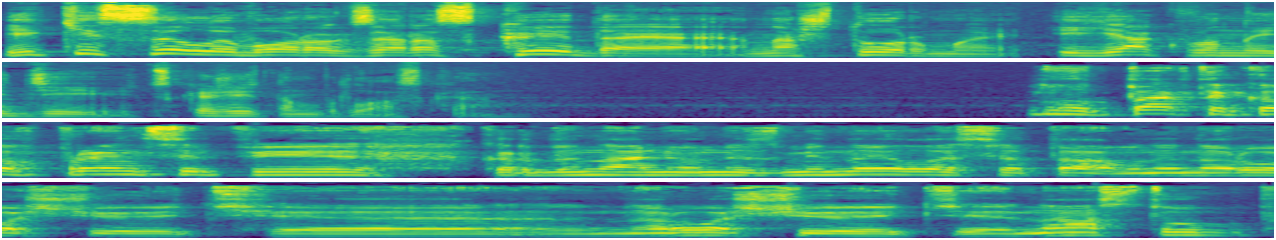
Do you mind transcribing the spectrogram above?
Які сили ворог зараз кидає на штурми і як вони діють? Скажіть нам, будь ласка. Ну, тактика, в принципі, кардинально не змінилася. Та вони нарощують, е, нарощують наступ.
